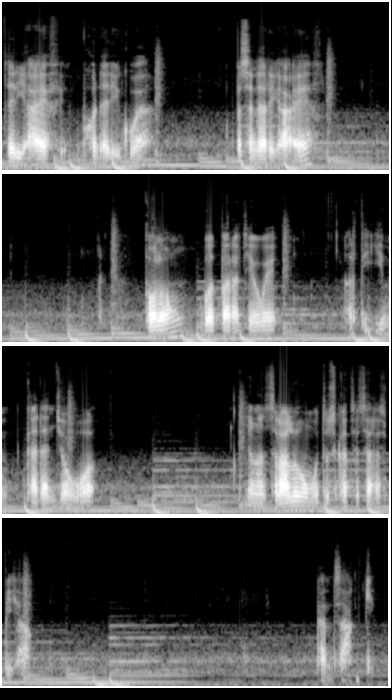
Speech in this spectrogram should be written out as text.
dari AF bukan dari gue pesan dari AF tolong buat para cewek ngertiin keadaan cowok. Jangan selalu memutuskan secara sepihak. Kan sakit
